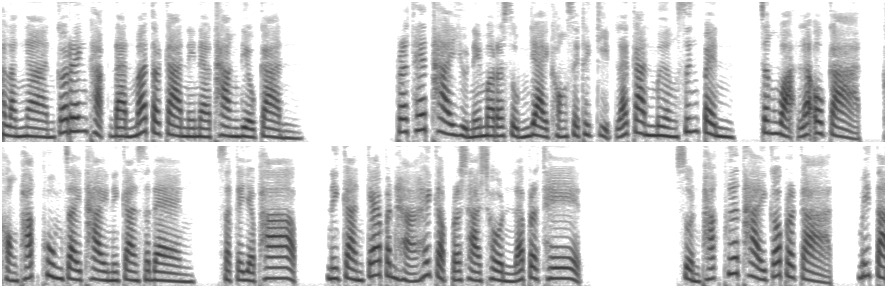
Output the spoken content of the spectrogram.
พลังงานก็เร่งผลักดันมาตรการในแนวทางเดียวกัน ประเทศไทยอยู่ในมรสุมใหญ่ของเศรษฐกิจและการเมืองซึ่งเป็น จังหวะและโอกาสของพรรคภูมิใจไทยในการแสดง ศักยภาพ ในการแก้ปัญหาให้กับประชาชนและประเทศ ส่วนพรรคเพื่อไทยก็ประกาศ ไม่ต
